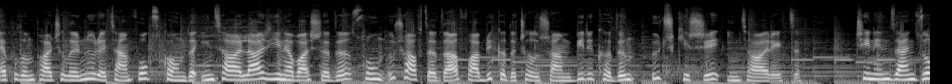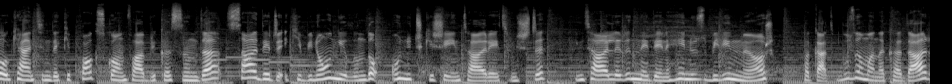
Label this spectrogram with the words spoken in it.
Apple'ın parçalarını üreten Foxconn'da intiharlar yine başladı. Son 3 haftada fabrikada çalışan biri kadın 3 kişi intihar etti. Çin'in Zhengzhou kentindeki Foxconn fabrikasında sadece 2010 yılında 13 kişi intihar etmişti. İntiharların nedeni henüz bilinmiyor fakat bu zamana kadar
